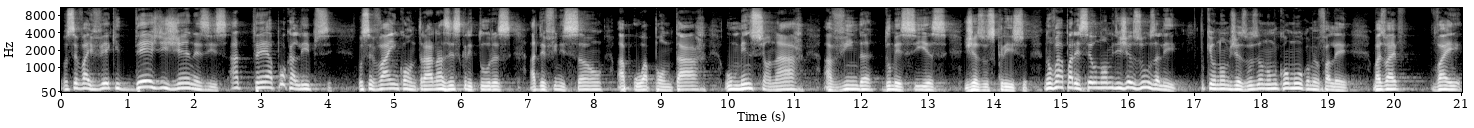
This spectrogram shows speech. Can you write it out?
você vai ver que desde Gênesis até Apocalipse, você vai encontrar nas Escrituras a definição, o apontar, o mencionar a vinda do Messias Jesus Cristo. Não vai aparecer o nome de Jesus ali, porque o nome Jesus é um nome comum, como eu falei, mas vai, vai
